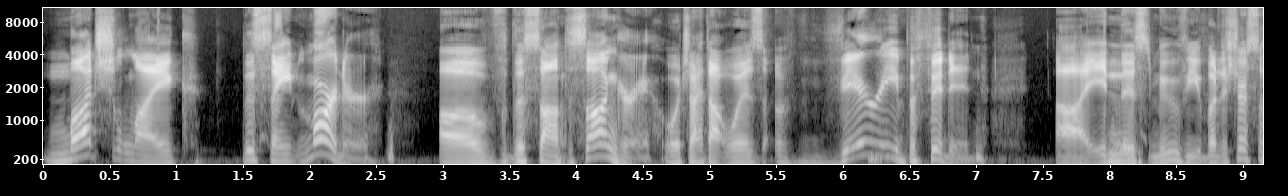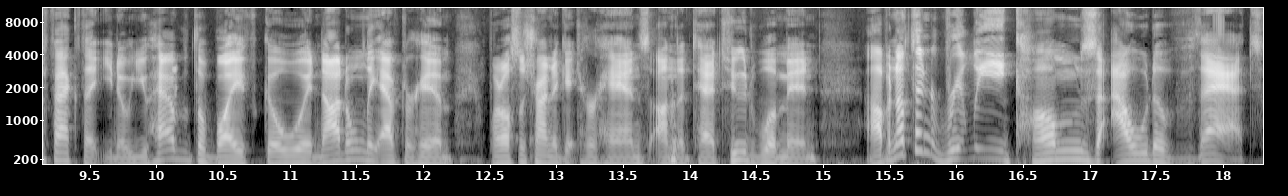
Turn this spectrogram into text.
much like the Saint Martyr of the Santa Sangre, which I thought was very befitting uh, in this movie. But it's just the fact that you know you have the wife going not only after him, but also trying to get her hands on the tattooed woman uh, but nothing really comes out of that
